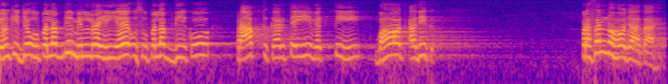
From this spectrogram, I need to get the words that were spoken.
क्योंकि जो उपलब्धि मिल रही है, उस उपलब्धि को प्राप्त करते ही व्यक्ति बहुत अधिक प्रसन्न हो जाता है।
